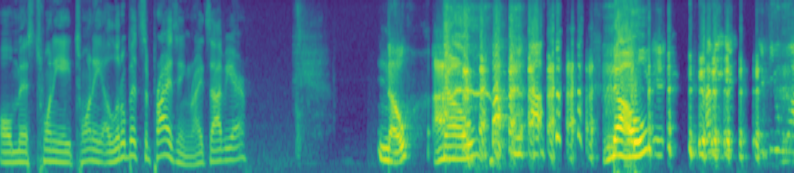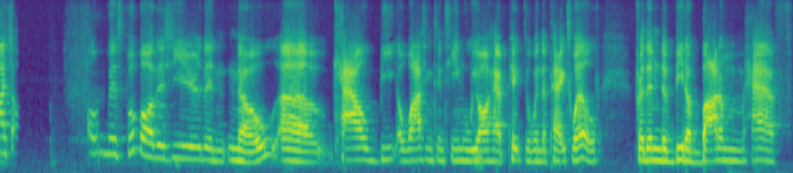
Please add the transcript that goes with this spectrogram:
Ole Miss 28-20. A little bit surprising, right, Xavier? No. No. no. I mean, if, if, you watch Ole Miss football this year, then no. Uh, Cal beat a Washington team who we all have picked to win the Pac-12. For them to beat a bottom half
